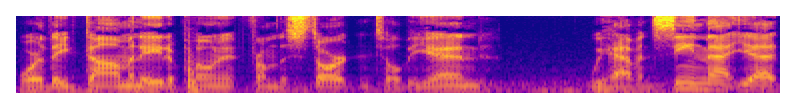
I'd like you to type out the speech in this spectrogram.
where they dominate opponent from the start until the end. We haven't seen that yet.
